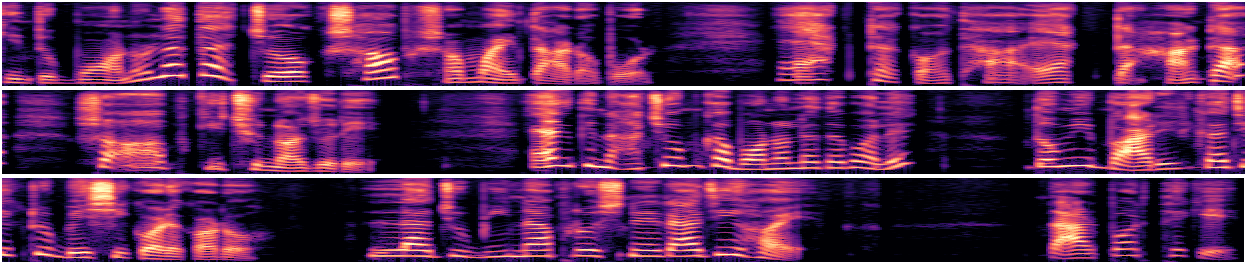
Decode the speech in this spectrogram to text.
কিন্তু বনলতা চোখ সব সময় তার ওপর। একটা কথা, একটা হাঁটা সব কিছু নজরে। একদিন আচমকা বনলতা বলে, তুমি বাড়ির কাজ একটু বেশি করে করো। লাজু বিনা প্রশ্নে রাজি হয়। তারপর থেকে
